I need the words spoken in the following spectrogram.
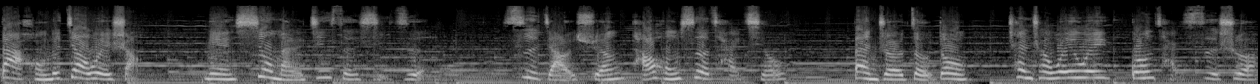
大红的轿位上，面绣满了金色喜字，四角悬桃红色彩球，伴着走动，颤颤巍巍，光彩四射，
